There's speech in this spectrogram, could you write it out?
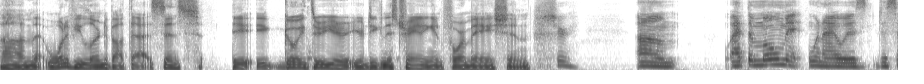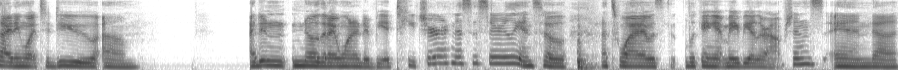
Um, what have you learned about that since i i going through your, your deaconess training and formation? Sure. Um, at the moment when I was deciding what to do, um, I didn't know that I wanted to be a teacher necessarily, and so that's why I was looking at maybe other options. And uh,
